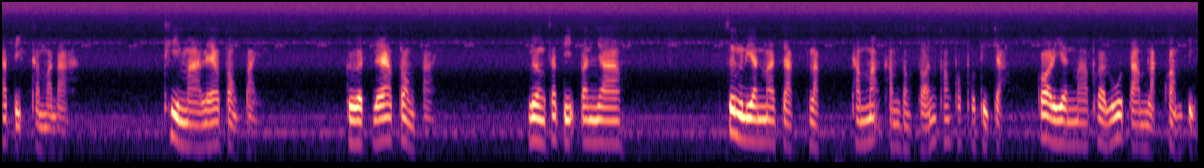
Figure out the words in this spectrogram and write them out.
คติธรรมดา ที่มาแล้วต้องไป เกิดแล้วต้องตาย เรื่องสติปัญญา ซึ่งเรียนมาจากหลักธรรมะคำสั่งสอนของพระพุทธเจ้าก็เรียนมาเพื่อรู้ตามหลักความจริง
